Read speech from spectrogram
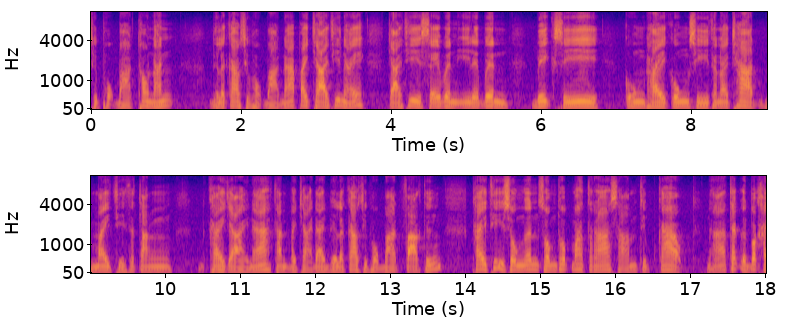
96 บาทเท่านั้น เดือนละ 96 บาทนะ ไปจ่ายที่ไหน จ่ายที่เซเว่นอีเลฟเว่นบิ๊กซีกรุงไทยกรุงศรีธนาชาติ ไม่เสียสตัง ใครจ่ายนะ ท่านไปจ่ายได้เดือนละ 96 บาท ฝากถึง ใครที่ส่งเงินสมทบมาตรา 39 นะ ถ้าเกิดว่าใคร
